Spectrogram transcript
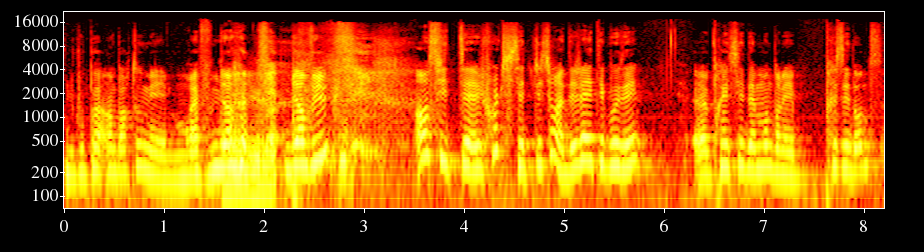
Du coup, pas un partout, mais bon, bref, bien vu. Ensuite, euh, je crois que cette question a déjà été posée euh, précédemment dans les précédentes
